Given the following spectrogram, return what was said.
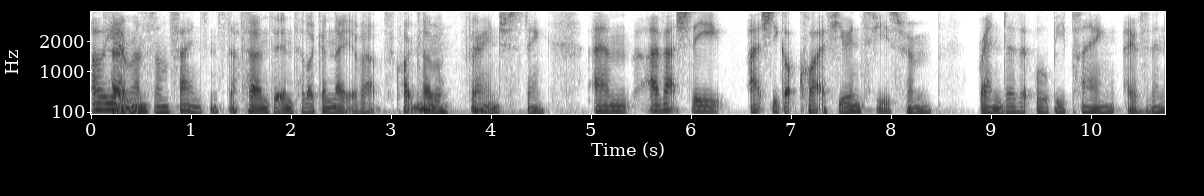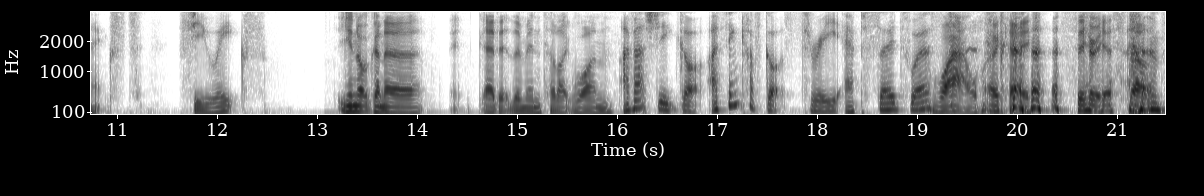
Oh yeah, it runs on phones and stuff. turns it into like a native app. It's quite clever. Mm, very interesting. Um, I've actually I actually got quite a few interviews from Render that we'll be playing over the next few weeks. You're not gonna edit them into like one. I've actually got I think I've got three episodes worth. Wow. Okay. Serious stuff. Um,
